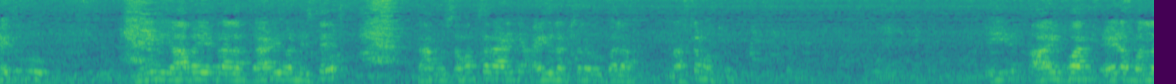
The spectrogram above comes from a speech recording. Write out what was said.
రైతుకు నేను యాభై ఎకరాల ప్యాడీ పండిస్తే నాకు సంవత్సరానికి ఐదు లక్షల రూపాయల నష్టం వస్తుంది. ఈ ఆయిల్ ఫార్మ్ వేయడం వల్ల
